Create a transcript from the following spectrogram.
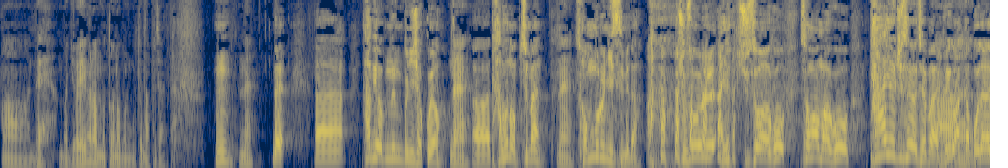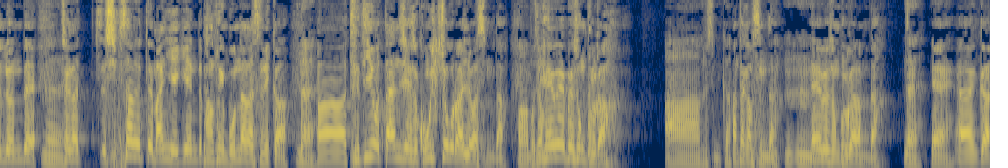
아, 네, 한번 여행을 한번 떠나보는 것도 나쁘지 않다. 음. 네, 네. 아, 답이 없는 분이셨고요. 네. 어, 답은 없지만 네. 선물은 있습니다. 주소를 알려 주소하고 성함하고 다 알려 주세요 제발. 그리고 아. 아까 못 알려드렸는데 네. 제가 14회 때 많이 얘기했는데 방송에 못 나갔으니까 네. 아, 드디어 딴지에서 공식적으로 알려왔습니다. 아, 뭐죠? 해외 배송 불가. 아 그렇습니까? 안타깝습니다. 음, 음. 해외 배송 불가랍니다. 네, 예, 아, 그러니까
